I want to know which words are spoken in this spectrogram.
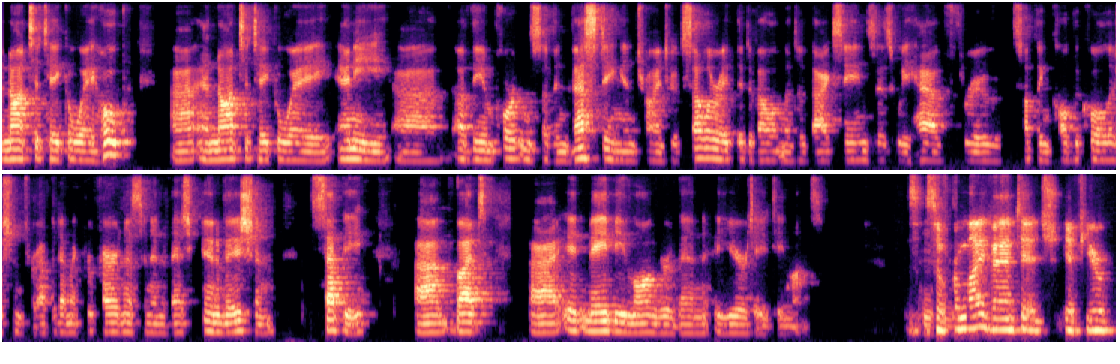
not to take away hope, uh, and not to take away any uh, of the importance of investing in trying to accelerate the development of vaccines, as we have through something called the Coalition for Epidemic Preparedness and Innovation, CEPI. Um, but uh, it may be longer than a year to 18 months. So, mm-hmm. from my vantage, if you're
